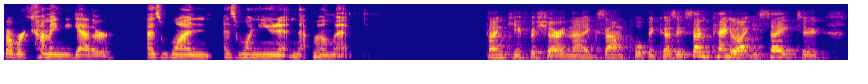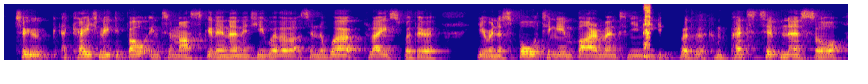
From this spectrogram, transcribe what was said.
but we're coming together as one as one unit in that moment thank you for sharing that example because it's okay like you say to to occasionally default into masculine energy whether that's in the workplace whether you're in a sporting environment and you need it for the competitiveness or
